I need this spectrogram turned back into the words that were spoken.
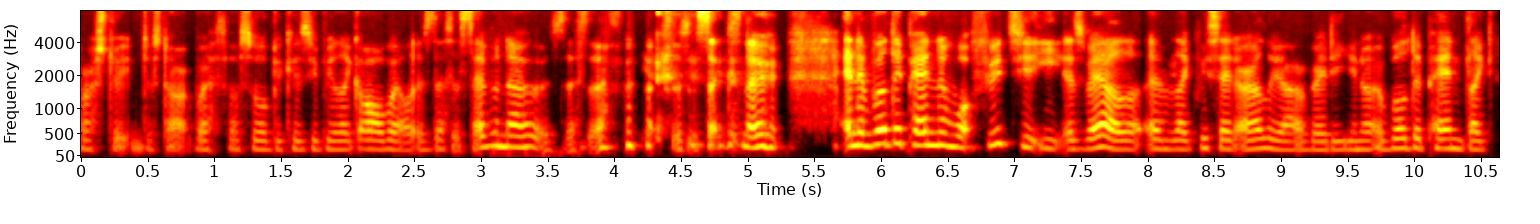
frustrating to start with or so because you'd be like oh well is this a seven now? Is this a, is this a six now? And it will depend on what foods you eat as well and like we said earlier already you know it will depend like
